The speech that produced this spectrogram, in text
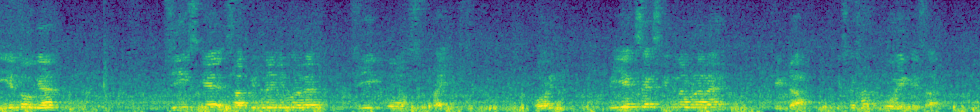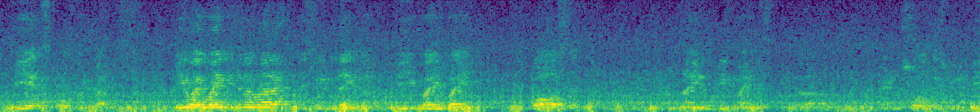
ये तो हो गया जी इसके साथ कितना एंगल बना रहा है जी कोस फाइव और पी एक्स एक्स कितना बना रहा है थीटा इसके साथ ओ ए के साथ P x cos theta P y y कितना बना रहा है this will be the angle P y y cos 90 minus theta and so this will be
